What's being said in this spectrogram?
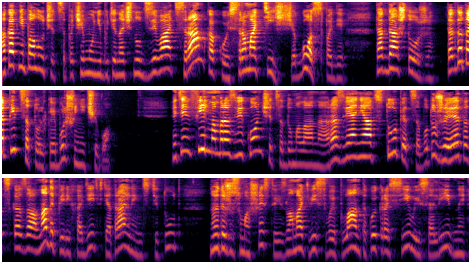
А как не получится почему-нибудь и начнут зевать? Срам какой, срамотища, господи! Тогда что же? Тогда топиться только и больше ничего. Этим фильмом разве кончится, думала она, разве они отступятся? Вот уже этот сказал, надо переходить в театральный институт. Но это же сумасшествие, изломать весь свой план, такой красивый и солидный,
